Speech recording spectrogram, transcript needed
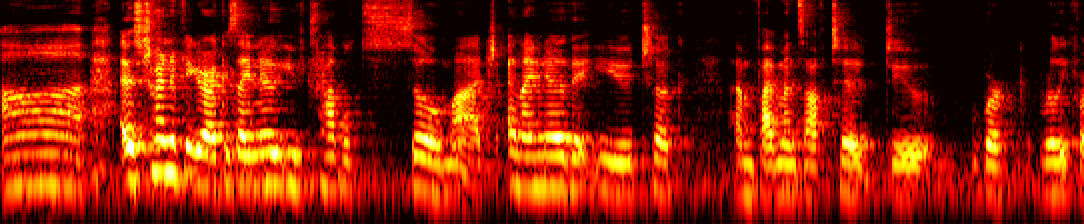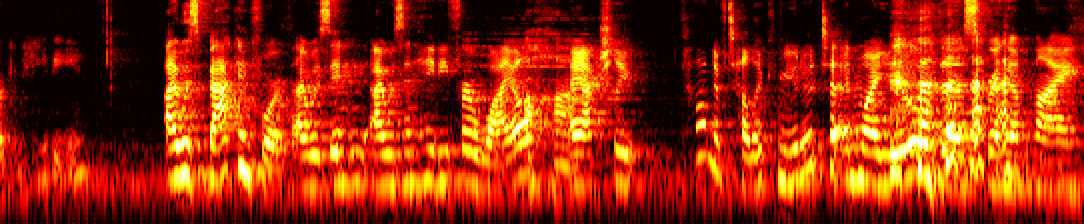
Ah, I was trying to figure out because I know you've traveled so much, and I know that you took um, five months off to do work, relief work in Haiti. I was back and forth. I was in I was in Haiti for a while. Uh-huh. I actually kind of telecommuted to NYU the spring of my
